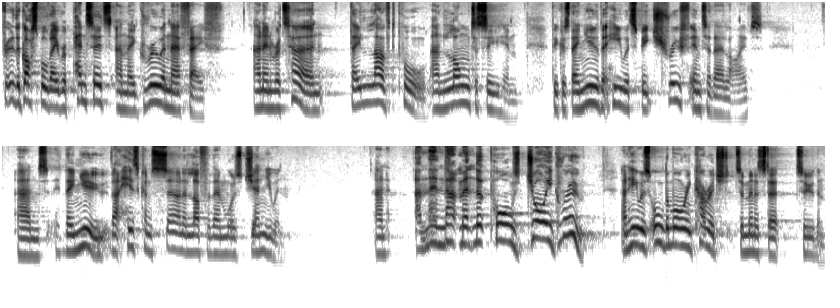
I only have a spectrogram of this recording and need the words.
through the gospel, they repented and they grew in their faith. And in return, they loved Paul and longed to see him because they knew that he would speak truth into their lives. And they knew that his concern and love for them was genuine. And, and then that meant that Paul's joy grew, and he was all the more encouraged to minister to them.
